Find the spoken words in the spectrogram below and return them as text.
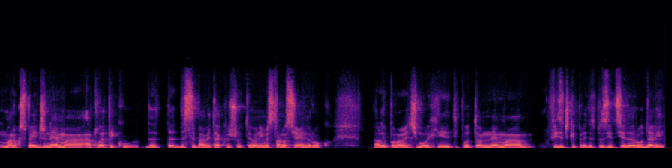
Marcus Page nema atletiku da, da, da se bavi takve šute. On ima stvarno sjajnu ruku, ali ponovit ćemo ovih hiljaditi put. On nema fizičke predispozicije da rudari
